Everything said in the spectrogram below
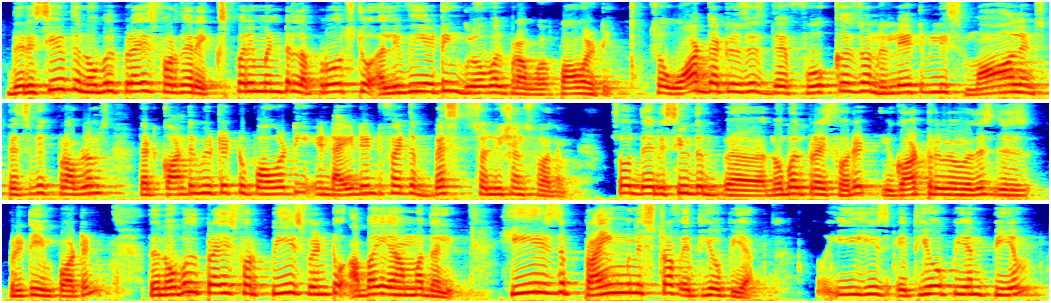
They received the Nobel Prize for their experimental approach to alleviating global poverty. So what that is is they focused on relatively small and specific problems that contributed to poverty and identified the best solutions for them. So they received the uh, Nobel Prize for it. You got to remember this. This is pretty important. The Nobel Prize for Peace went to Abiy Ahmed Ali. He is the Prime Minister of Ethiopia. He is Ethiopian PM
